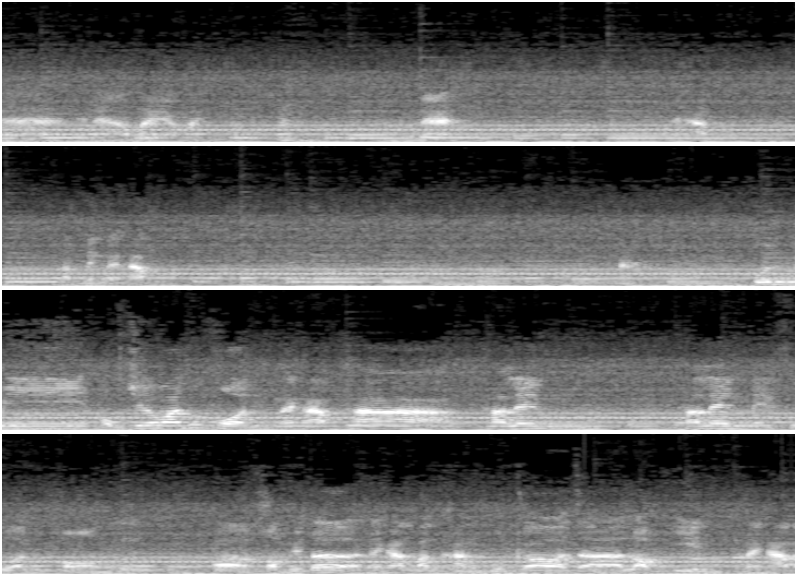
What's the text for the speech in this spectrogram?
อ่านะเอาใหม่เอาใหม่ดูนะนะครับแป๊บหนึ่งนะครับ คุณมีผมเชื่อว่าทุกคนนะครับ ถ้าถ้าเล่นถ้าเล่นในส่วนของ คอมพิวเตอร์นะครับบางครั้งคุณก็จะล็อกอินนะครับ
